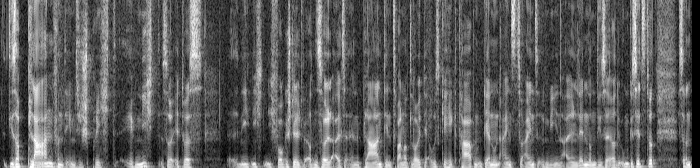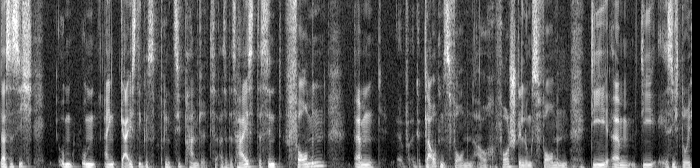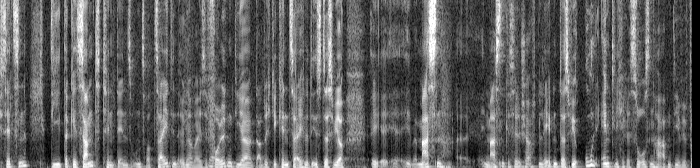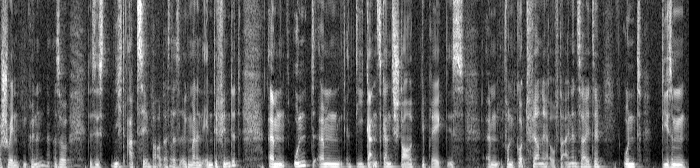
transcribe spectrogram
dieser Plan, von dem sie spricht, eben nicht so etwas äh, nicht, nicht, nicht vorgestellt werden soll als ein Plan, den 200 Leute ausgeheckt haben und der nun eins zu eins irgendwie in allen Ländern dieser Erde umgesetzt wird, sondern dass es sich um, um ein geistiges Prinzip handelt. Also das heißt, das sind Formen, ähm, Glaubensformen auch, Vorstellungsformen, die, ähm, die sich durchsetzen, die der Gesamttendenz unserer Zeit in irgendeiner Weise ja. folgen, die ja dadurch gekennzeichnet ist, dass wir äh, äh Massen in Massengesellschaften leben, dass wir unendliche Ressourcen haben, die wir verschwenden können. Also das ist nicht absehbar, dass das irgendwann ein Ende findet. Ähm, und ähm, die ganz, ganz stark geprägt ist ähm, von Gottferne auf der einen Seite und diesem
